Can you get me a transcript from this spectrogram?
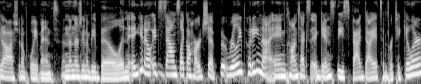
Gosh, an appointment, and then there's going to be a bill, and, and you know it sounds like a hardship. But really putting that in context against these fad diets in particular,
